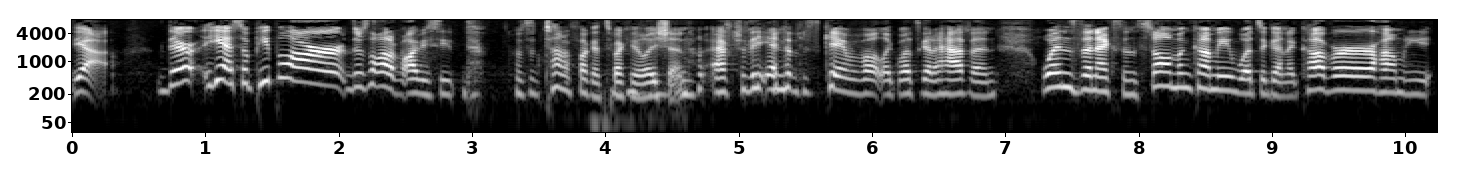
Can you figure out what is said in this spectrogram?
yeah, there. Yeah, so people are. There's a lot of obviously. There's a ton of fucking speculation after the end of this game about like what's going to happen. When's the next installment coming? What's it going to cover? How many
